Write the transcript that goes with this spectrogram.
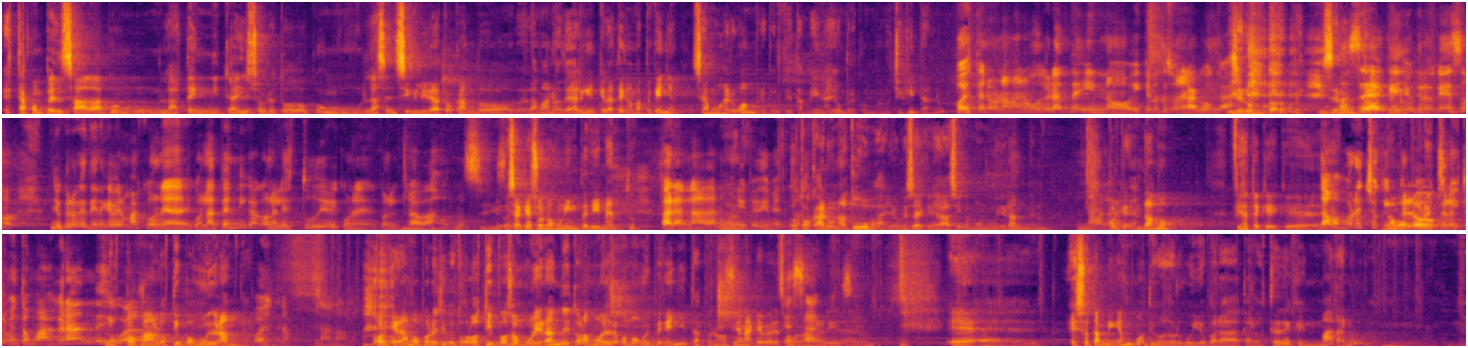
está compensada con la técnica y sobre todo con la sensibilidad tocando de la mano de alguien que la tenga más pequeña, sea mujer o hombre, porque también hay hombres con manos chiquitas, ¿no? Puedes tener una mano muy grande y, no, y que no te suene la conga. Y ser un torpe. o sea que yo creo que eso yo creo que tiene que ver más con, eh, con la técnica, con el estudio y con el, con el trabajo, ¿no? Sí. O sea que eso no es un impedimento. Para nada, no es un impedimento. O tocar una tuba, yo qué sé, que es así como muy grande, ¿no? No, la Porque damos Fíjate que, Damos por hecho que, los instrumentos más grandes. Los tocan los tipos muy grandes. Pues no, no, no. Porque damos por hecho que todos los tipos son muy grandes y todas las mujeres son como muy pequeñitas, pero no tiene nada que ver eso con la realidad. Eh, eso también es un motivo de orgullo para, para ustedes, que en Mara, ¿no?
